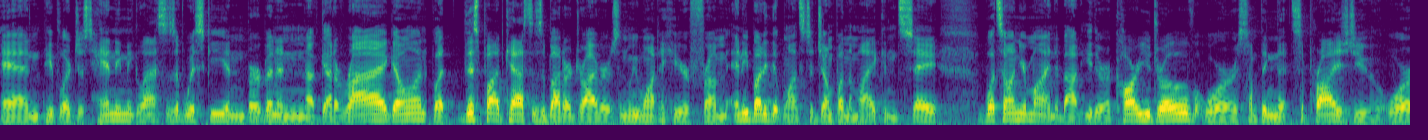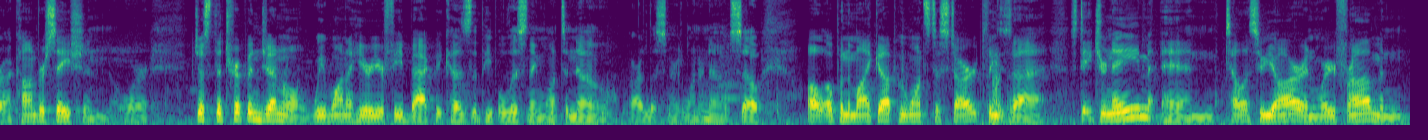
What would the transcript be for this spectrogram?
and people are just handing me glasses of whiskey and bourbon, and I've got a rye going. But this podcast is about our drivers, and we want to hear from anybody that wants to jump on the mic and say what's on your mind about either a car you drove, or something that surprised you, or a conversation, or just the trip in general. We want to hear your feedback because the people listening want to know. Our listeners want to know. So I'll open the mic up. Who wants to start? Please uh, state your name and tell us who you are and where you're from and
